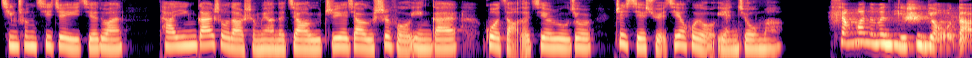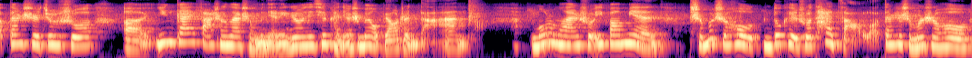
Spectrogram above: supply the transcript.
青春期这一阶段。他应该受到什么样的教育？职业教育是否应该过早的介入？就是这些学界会有研究吗？相关的问题是有的，但是就是说，呃，应该发生在什么年龄？这东西其实肯定是没有标准答案的。某种来说，一方面，什么时候你都可以说太早了，但是什么时候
